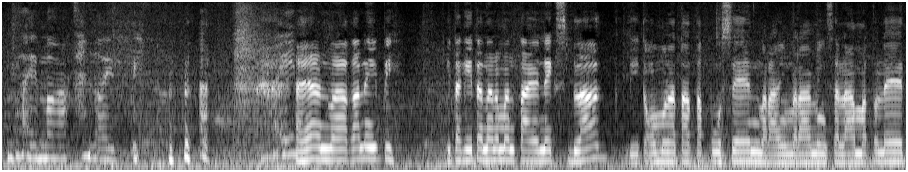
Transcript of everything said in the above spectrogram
Bye mga kanoypi. Ay, Ayan mga kanipi, kita-kita na naman tayo next vlog. Dito ko muna tatapusin. Maraming maraming salamat ulit.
